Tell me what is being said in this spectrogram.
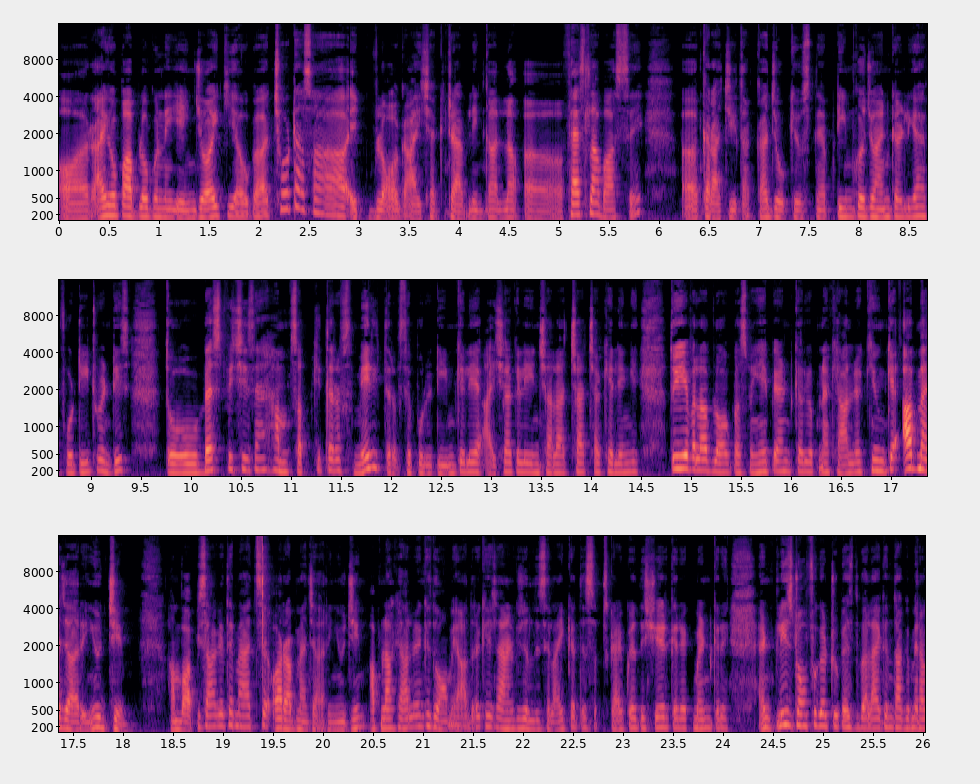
और आई होप आप लोगों ने ये इन्जॉय किया होगा। छोटा सा एक व्लॉग आयशा की ट्रैवलिंग का फैसलाबाद से अ, कराची तक का जो कि उसने अब टीम को ज्वाइन कर लिया है फोर टी ट्वेंटीज़ तो बेस्ट विचेज़ हैं हम सबकी तरफ़ से मेरी तरफ़ से पूरी टीम के लिए आयशा के लिए इंशाल्लाह अच्छा अच्छा खेलेंगे। तो ये वाला व्लॉग बस मैं यहीं पर एंड करूँ अपना ख्याल रखी क्योंकि अब मैं जा रही हूँ जिम हम वापस आ गए थे मैच से और अब मैं जा रही हूँ जिम अपना ख्याल रखें तो हमें याद रखें चैनल को जल्दी से लाइक करते सब्सक्राइब करते शेयर करें कमेंट करें. And please don't forget to press the bell icon ताकि मेरा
